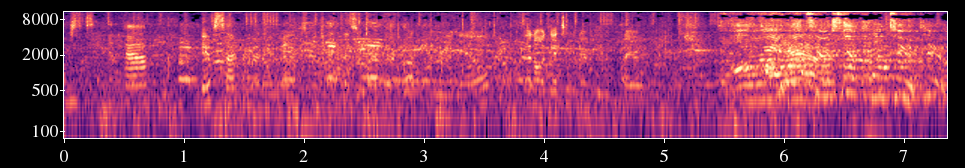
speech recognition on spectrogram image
Watch the second half. If Sacramento wins, which I guess we're up 3 0, then I'll get to interview the player of the match. All right, it's your second two.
